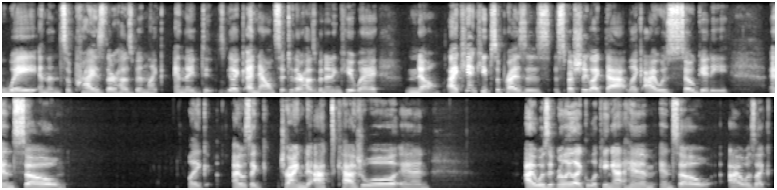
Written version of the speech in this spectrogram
wait and then surprise their husband like and they do like announce it to their husband in a cute way. No, I can't keep surprises especially like that. Like I was so giddy. And so like I was like trying to act casual and I wasn't really like looking at him and so I was like,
